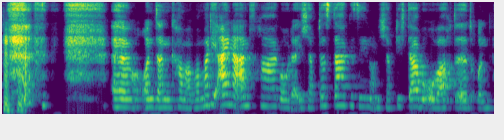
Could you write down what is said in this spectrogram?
ähm, und dann kam aber mal die eine Anfrage oder ich habe das da gesehen und ich habe dich da beobachtet. Und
